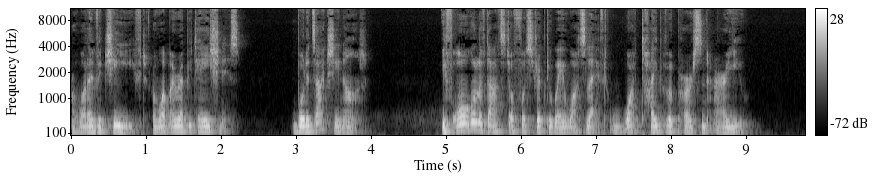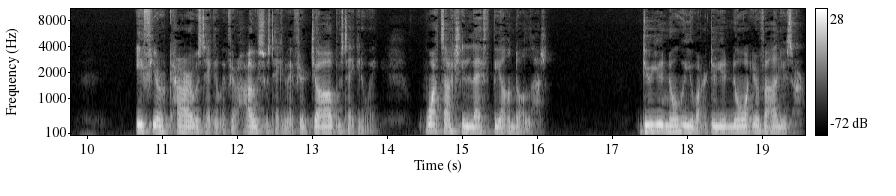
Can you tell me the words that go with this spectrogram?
or what I've achieved, or what my reputation is. But it's actually not. If all of that stuff was stripped away, what's left? What type of a person are you? If your car was taken away, if your house was taken away, if your job was taken away, what's actually left beyond all that? Do you know who you are? Do you know what your values are?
